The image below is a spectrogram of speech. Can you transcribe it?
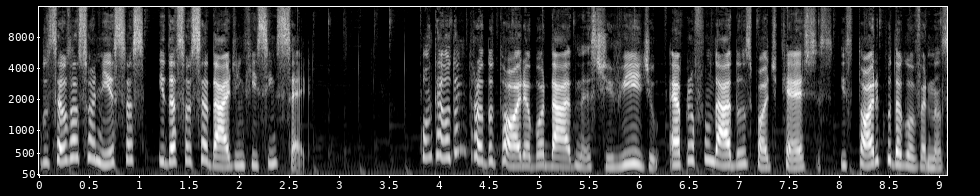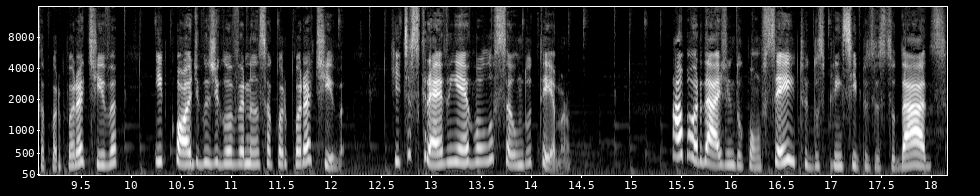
dos seus acionistas e da sociedade em que se insere. O conteúdo introdutório abordado neste vídeo é aprofundado nos podcasts Histórico da Governança Corporativa e Códigos de Governança Corporativa, que descrevem a evolução do tema. A abordagem do conceito e dos princípios estudados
